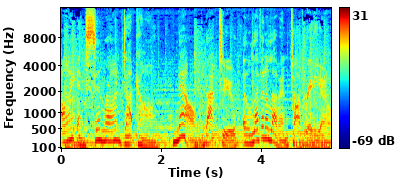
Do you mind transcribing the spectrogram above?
IamSimran.com. Now, back to 1111 Talk Radio.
